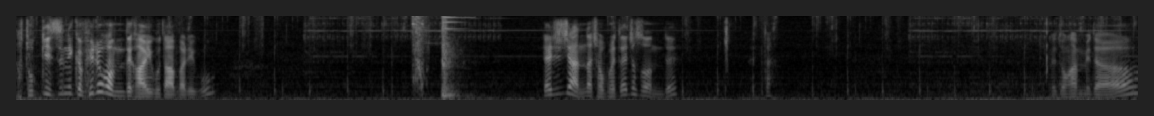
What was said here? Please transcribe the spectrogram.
아, 도끼 있으니까 필요가 없는데 가위고 나발이고. 떼지지 않나? 저번에 떼졌었는데? 됐다. 이동합니다.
